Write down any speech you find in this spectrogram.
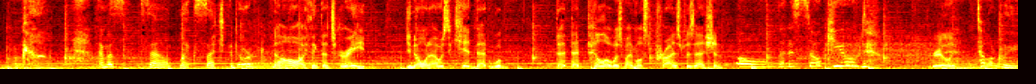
I must sound like such a dork. No, I think that's great. You know, when I was a kid, that would. That, that pillow was my most prized possession. Oh, that is so cute. Really? Totally.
